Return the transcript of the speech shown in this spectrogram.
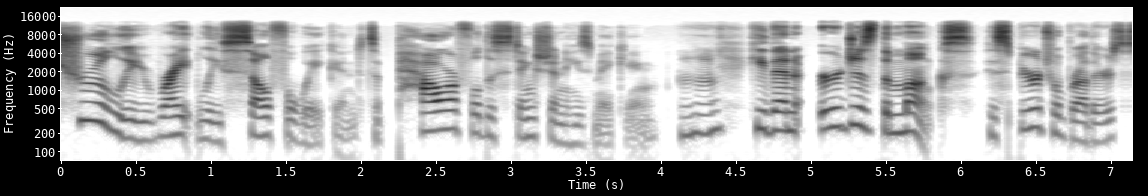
truly, rightly self-awakened. It's a powerful distinction he's making. Mm-hmm. He then urges the monks, his spiritual brothers,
